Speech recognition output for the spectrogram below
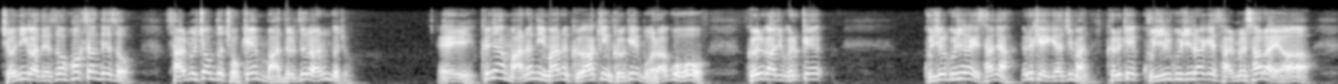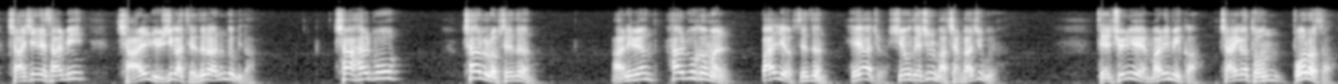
전이가 돼서 확산돼서 삶을 좀 더 좋게 만들더라는 거죠. 에이, 그냥 만원, 이만원 그 아낀 그게 뭐라고 그걸 가지고 그렇게 구질구질하게 사냐 이렇게 얘기하지만 그렇게 구질구질하게 삶을 살아야 자신의 삶이 잘 유지가 되더라는 겁니다. 차 할부 차를 없애든 아니면 할부금을 빨리 없애든 해야죠. 신용대출 마찬가지고요. 대출이 웬 말입니까? 자기가 돈 벌어서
